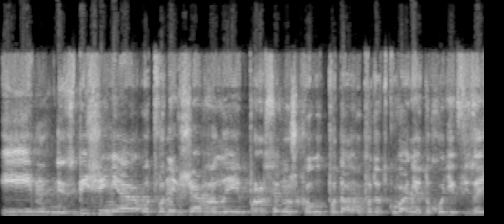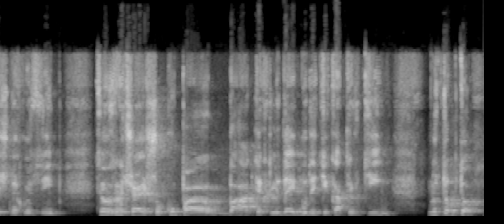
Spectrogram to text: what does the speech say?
І збільшення, от вони вже ввели прогресивну шкалу пода- оподаткування доходів фізичних осіб. Це означає, що купа багатих людей буде тікати в тінь. Ну тобто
